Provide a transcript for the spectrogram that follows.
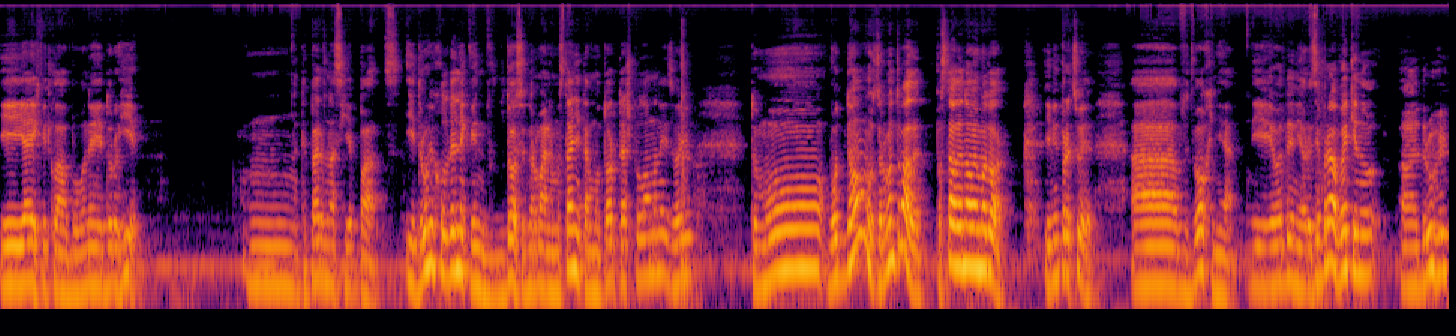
І я їх відклав, бо вони дорогі. Тепер в нас є пац. І другий холодильник, він в досить нормальному стані, там мотор теж поламаний, згорів. Тому в одному зремонтували, поставили новий мотор, і він працює. А в двох ні. І один я розібрав, викинув, а другий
